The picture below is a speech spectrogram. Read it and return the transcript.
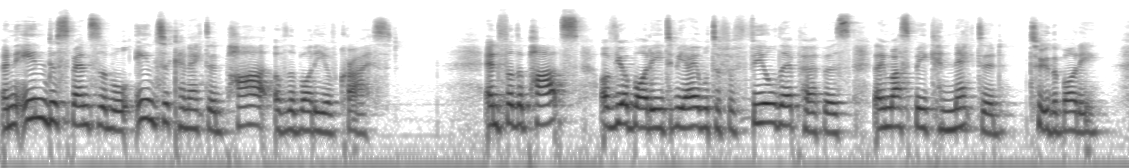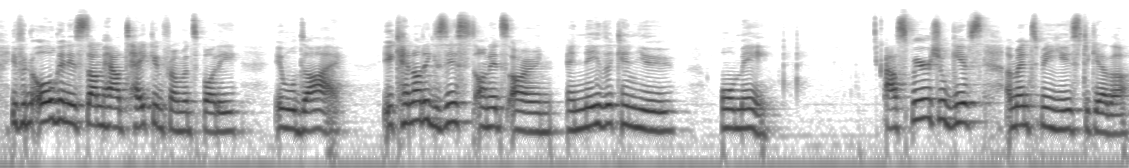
an indispensable, interconnected part of the body of Christ. And for the parts of your body to be able to fulfill their purpose, they must be connected to the body. If an organ is somehow taken from its body, it will die. It cannot exist on its own, and neither can you or me. Our spiritual gifts are meant to be used together,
